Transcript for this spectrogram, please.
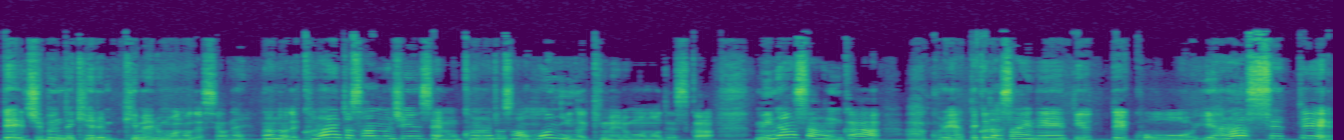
って自分で決めるものですよね。なので、クライアントさんの人生もクライアントさん本人が決めるものですから、皆さんが、あ、これやってくださいねって言って、こう、やらせて、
